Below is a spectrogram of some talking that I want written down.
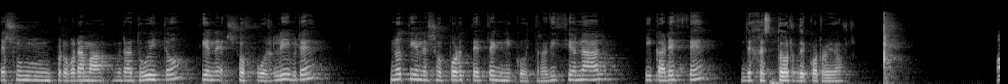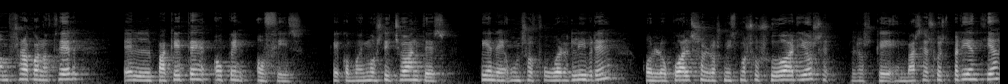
es un programa gratuito, tiene software libre, no tiene soporte técnico tradicional y carece de gestor de correos. Vamos a conocer el paquete OpenOffice, que como hemos dicho antes, tiene un software libre con lo cual son los mismos usuarios los que, en base a su experiencia,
